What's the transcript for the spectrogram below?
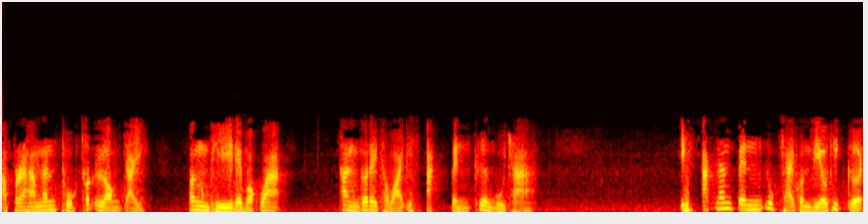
อับราฮัมนั้นถูกทดลองใจ พระคัมภีร์ได้บอกว่า ท่านก็ได้ถวายอิสอักเป็นเครื่องบูชา อิสอักนั้นเป็นลูกชายคนเดียวที่เกิด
